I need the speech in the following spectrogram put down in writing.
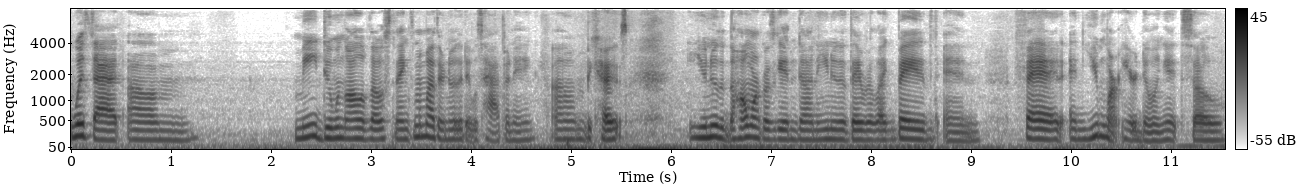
with that, um, me doing all of those things, my mother knew that it was happening um, because you knew that the homework was getting done and you knew that they were like bathed and fed and you weren't here doing it so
